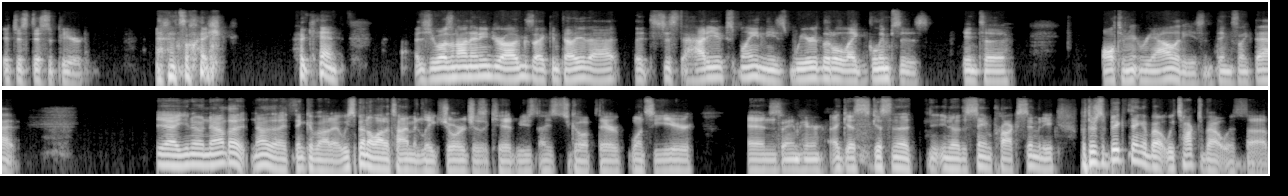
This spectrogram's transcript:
it just disappeared. And it's like again she wasn't on any drugs i can tell you that. It's just how do you explain these weird little like glimpses into alternate realities and things like that Yeah, you know, now that now that I think about it, we spent a lot of time in Lake George as a kid. We used, I used to go up there once a year, and same here I guess guess in the you know the same proximity. But there's a big thing about we talked about with uh,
